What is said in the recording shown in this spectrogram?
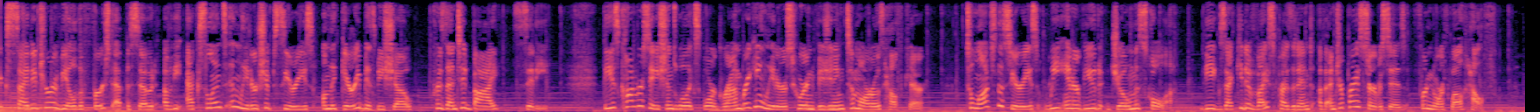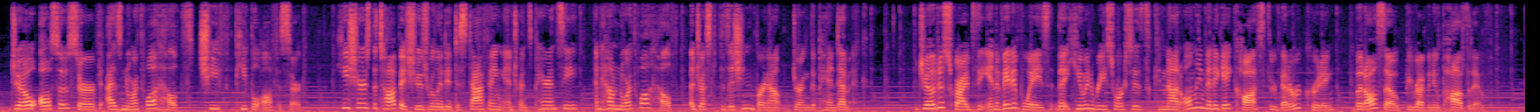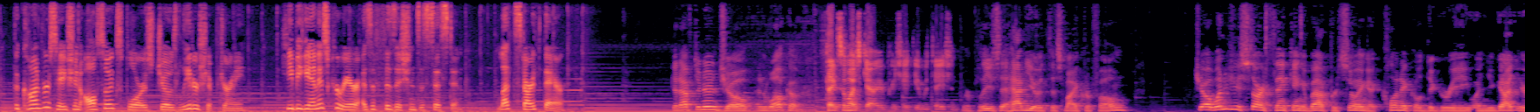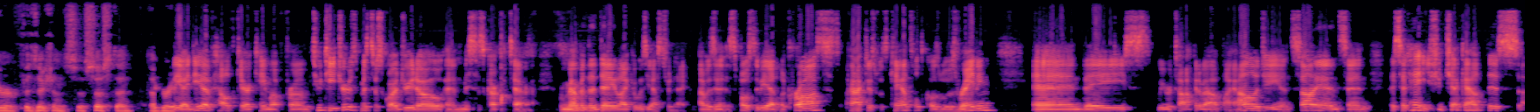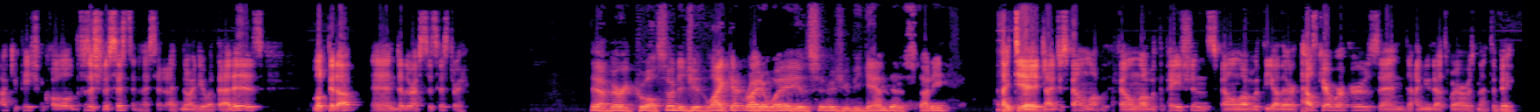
excited to reveal the first episode of the Excellence in Leadership series on The Gary Bisbee Show, presented by Citi. These conversations will explore groundbreaking leaders who are envisioning tomorrow's healthcare. To launch the series, we interviewed Joe Moscola, the Executive Vice President of Enterprise Services for Northwell Health. Joe also served as Northwell Health's Chief People Officer. He shares the top issues related to staffing and transparency and how Northwell Health addressed physician burnout during the pandemic. Joe describes the innovative ways that human resources can not only mitigate costs through better recruiting, but also be revenue positive. The conversation also explores Joe's leadership journey. He began his career as a physician's assistant. Let's start there. Good afternoon, Joe, and welcome. Thanks so much, Gary. Appreciate the invitation. We're pleased to have you at this microphone. Joe, when did you start thinking about pursuing a clinical degree when you got your physician's assistant degree? The idea of healthcare came up from two teachers, Mr. Squadrito and Mrs. Carcaterra. Remember the day like it was yesterday. I was supposed to be at lacrosse. Practice was canceled because it was raining. And they, we were talking about biology and science, and they said, "Hey, you should check out this occupation called physician assistant." And I said, "I have no idea what that is." Looked it up, and the rest is history. Yeah, very cool. So, did you like it right away as soon as you began to study? I did. I just fell in love with it. I fell in love with the patients, fell in love with the other healthcare workers, and I knew that's where I was meant to be.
